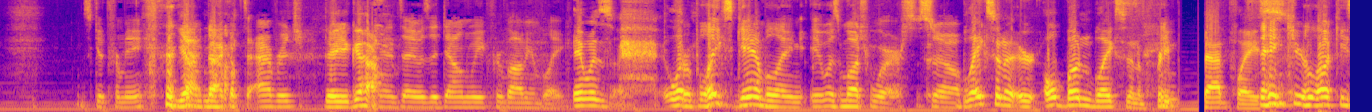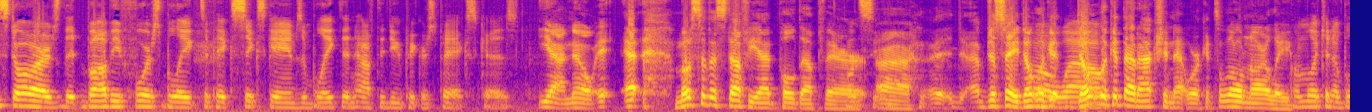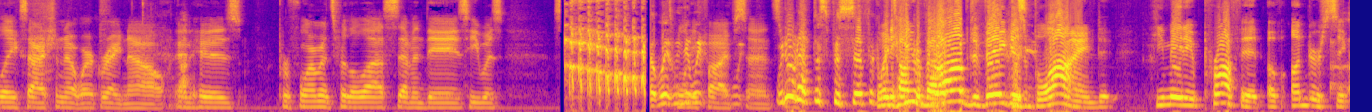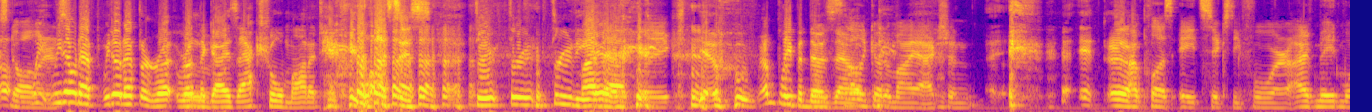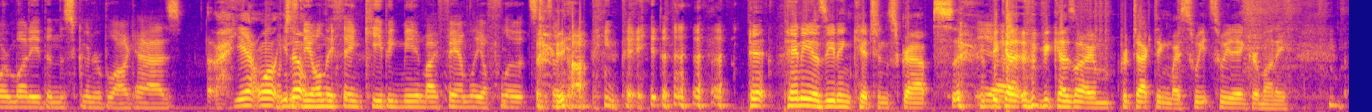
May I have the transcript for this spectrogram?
is good for me. Yeah, I'm back up to average. There you go. And it was a down week for Bobby and Blake. It was. For Blake's gambling, it was much worse. So Blake's in a. Or old Bowden Blake's in a pretty bad place. thank your lucky stars that Bobby forced Blake to pick six games and Blake didn't have to do pickers picks because Yeah, no. It, eh, most of the stuff he had pulled up there. Uh, I'm just saying, don't look Oh, at wow. don't look at that Action Network. It's a little gnarly. I'm looking at Blake's Action Network right now, and his performance for the last seven days, he was We, we- we- 25 cents. We don't have to specifically when talk he about. robbed Vegas blind, he made a profit of under six Uh, dollars. we, we don't have we don't have to ru- run the guy's actual monetary losses through through through the My air. bad, yeah, I'm bleeping those Still out. go to my action. It, uh, I'm plus eight sixty four. I've made more money than the Schooner blog has, yeah, well, which you know, is the only thing keeping me and my family afloat since I'm not being paid. Pe- Penny is eating kitchen scraps because because I'm protecting my sweet sweet anchor money.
